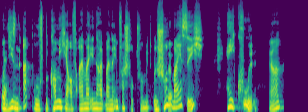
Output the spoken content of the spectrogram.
Und ja. diesen Abruf bekomme ich ja auf einmal innerhalb meiner Infrastruktur mit. Und schon ja. weiß ich, hey, cool. Ja,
